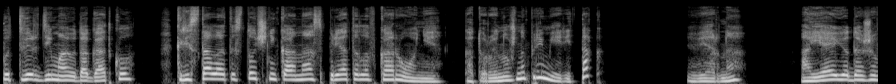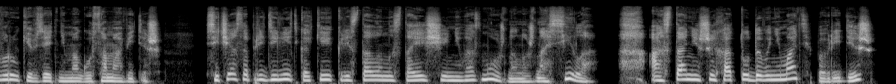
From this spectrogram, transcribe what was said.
Подтверди мою догадку. Кристаллы от источника она спрятала в короне, которую нужно примерить, так? Верно. А я ее даже в руки взять не могу, сама видишь. Сейчас определить, какие кристаллы настоящие, невозможно, нужна сила. А станешь их оттуда вынимать, повредишь.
